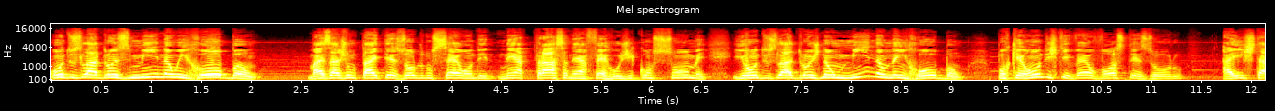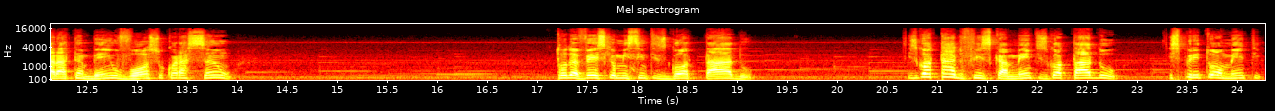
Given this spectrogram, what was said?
onde os ladrões minam e roubam. Mas ajuntai tesouro no céu, onde nem a traça nem a ferrugem consomem, e onde os ladrões não minam nem roubam, porque onde estiver o vosso tesouro, aí estará também o vosso coração. Toda vez que eu me sinto esgotado, esgotado fisicamente, esgotado espiritualmente,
